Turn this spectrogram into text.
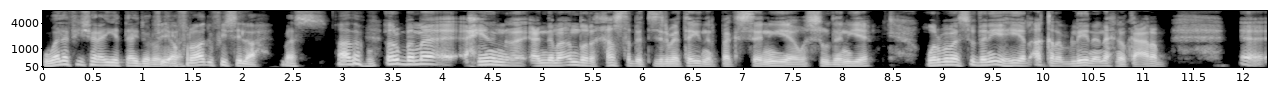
ولا في شرعية ايديولوجيا في أفراد وفي سلاح بس هذا هو. ربما أحيانا عندما أنظر خاصة للتجربتين الباكستانية والسودانية وربما السودانية هي الأقرب لنا نحن كعرب. آه،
